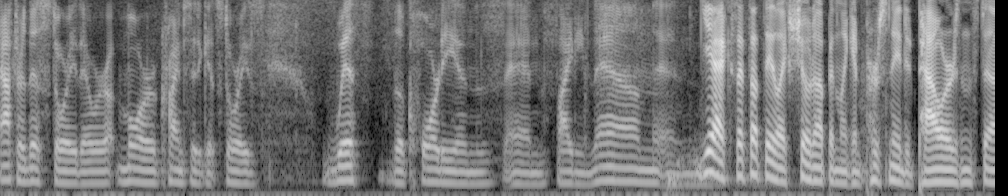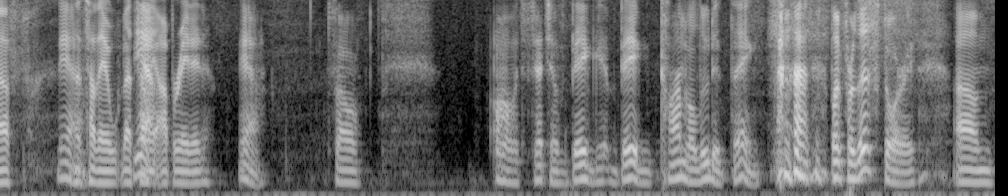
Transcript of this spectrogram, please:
after this story there were more crime syndicate stories with the Qwardians and fighting them and yeah, because I thought they like showed up and like impersonated powers and stuff. yeah That's how they that's how they operated. Yeah. So, oh, it's such a big, big, convoluted thing. but for this story, um,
